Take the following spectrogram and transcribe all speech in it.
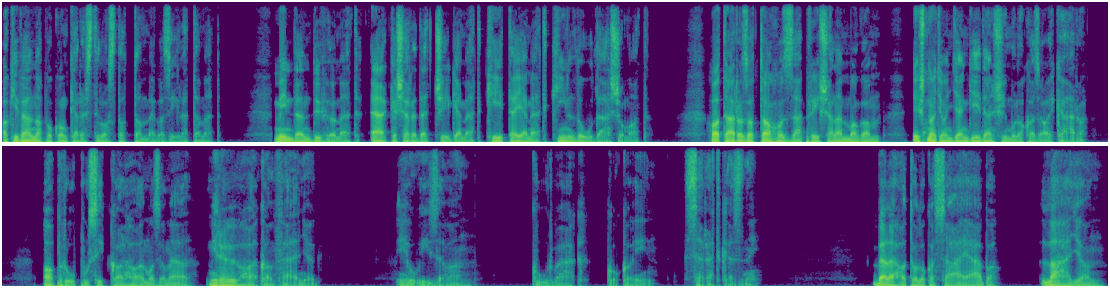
akivel napokon keresztül osztottam meg az életemet. Minden dühömet, elkeseredettségemet, kételjemet, kínlódásomat. Határozottan hozzápréselem magam, és nagyon gyengéden simulok az ajkára. Apró puszikkal halmozom el, mire ő halkan felnyög. Jó íze van. Kurvák, kokain, szeretkezni. Belehatolok a szájába. Lágyan,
